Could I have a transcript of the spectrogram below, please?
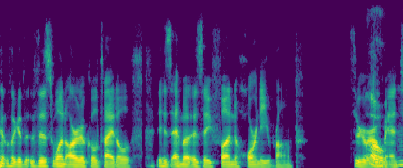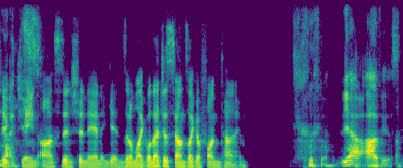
look at this one article title is Emma is a fun horny romp through Oh, romantic nice. Jane Austen shenanigans, and I'm like, well, that just sounds like a fun time. yeah, obviously.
